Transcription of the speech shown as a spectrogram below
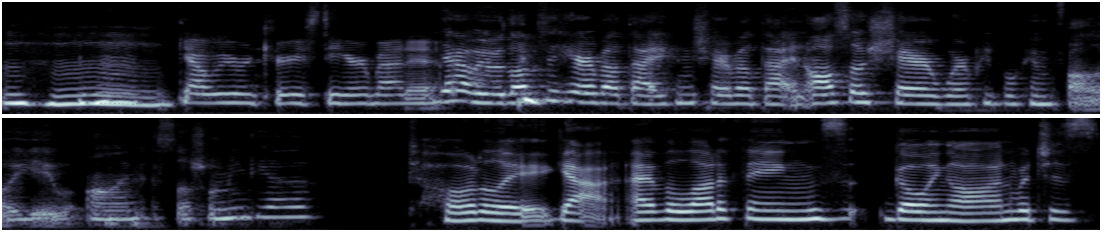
Mm-hmm. Mm-hmm. Yeah, we were curious to hear about it. Yeah, we would love to hear about that. You can share about that and also share where people can follow you on social media. Totally. Yeah. I have a lot of things going on, which is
